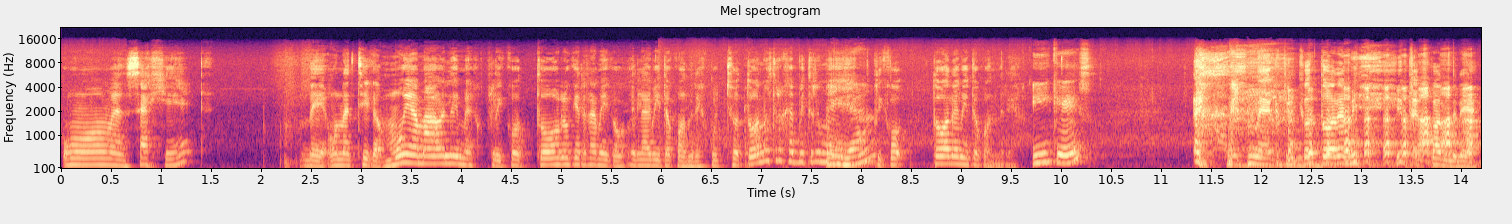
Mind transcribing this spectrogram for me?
un mensaje de una chica muy amable y me explicó todo lo que era la, la mitocondria. Escuchó todos nuestros capítulos y me Ya. explicó toda la mitocondria. ¿Y qué es? me explicó toda la mitocondria.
